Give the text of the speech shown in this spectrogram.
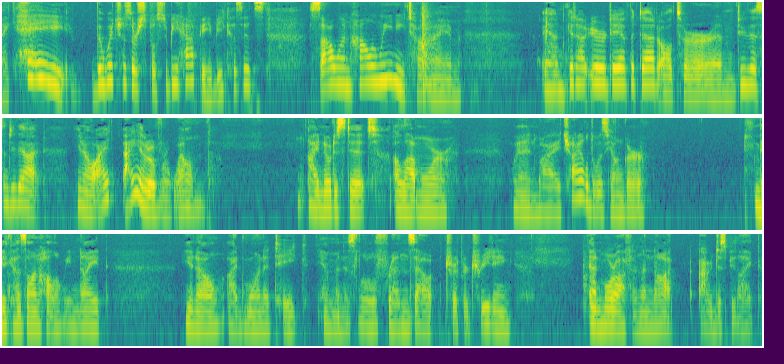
like, hey, the witches are supposed to be happy because it's Samhain Halloweeny time. And get out your Day of the Dead altar and do this and do that. You know, I, I get overwhelmed. I noticed it a lot more when my child was younger because on Halloween night, you know, I'd want to take him and his little friends out trick or treating. And more often than not, I would just be like,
